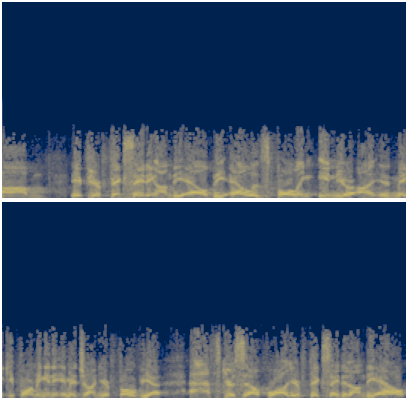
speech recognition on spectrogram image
Um, if you're fixating on the L, the L is falling in your, uh, making, forming an image on your fovea. Ask yourself while you're fixated on the L,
